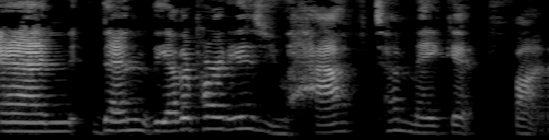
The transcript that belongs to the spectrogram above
And then the other part is you have to make it fun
